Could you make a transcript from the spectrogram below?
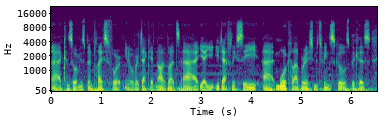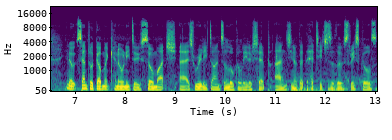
uh, consortium has been placed for you know over a decade now, but uh, yeah, you, you definitely see uh, more collaboration between schools because you know central government can only do so much. Uh, it's really down to local leadership, and you know that the head teachers of those three schools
